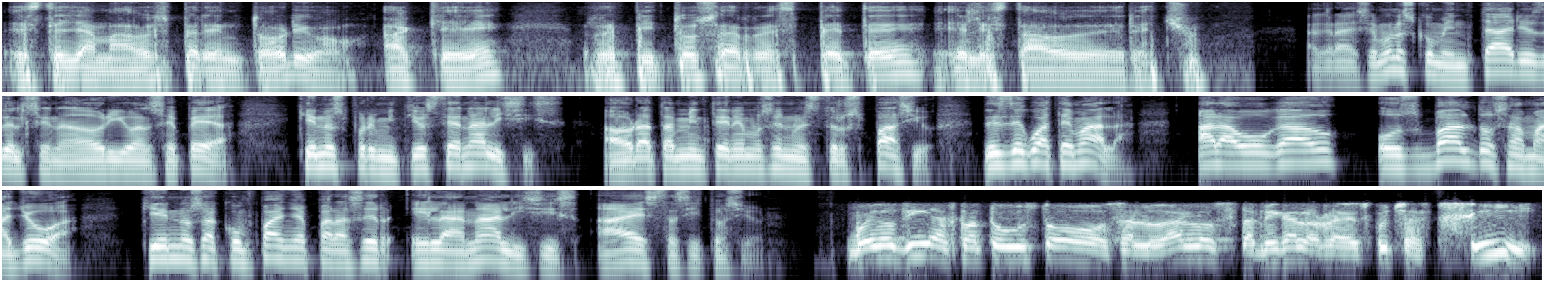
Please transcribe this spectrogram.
este llamado es perentorio a que, repito, se respete el Estado de Derecho. Agradecemos los comentarios del senador Iván Cepeda, quien nos permitió este análisis. Ahora también tenemos en nuestro espacio, desde Guatemala, al abogado Osvaldo Samayoa, quien nos acompaña para hacer el análisis a esta situación. Buenos días, cuánto gusto saludarlos también a los redescuchas. Sí,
